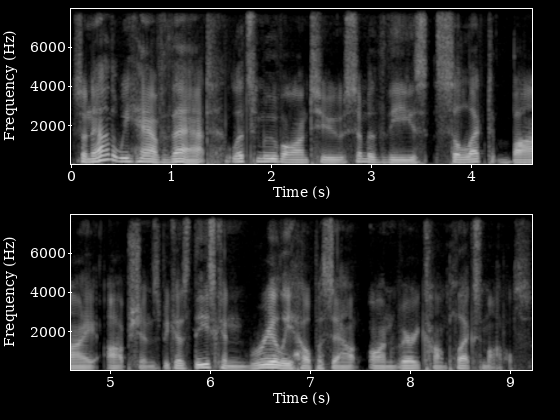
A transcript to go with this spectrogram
So now that we have that, let's move on to some of these select by options because these can really help us out on very complex models.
